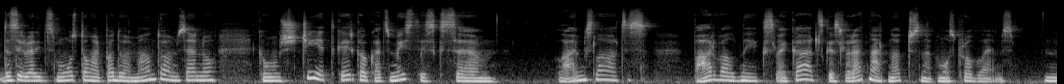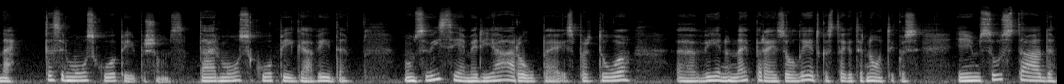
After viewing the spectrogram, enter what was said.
tas ir arī tas mūsu tomēr padomju mantojums, ja, nu, ka mums šķiet, ka ir kaut kāds mistisks um, laimes lācis, pārvaldnieks vai kāds, kas var atnākt un atrisināt mūsu problēmas. Nē, tas ir mūsu kopīpašums, tā ir mūsu kopīgā vide. Mums visiem ir jārūpējas par to, Eh, vienu nepareizo lietu, kas tagad ir notikusi. Ja jums uzstāda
